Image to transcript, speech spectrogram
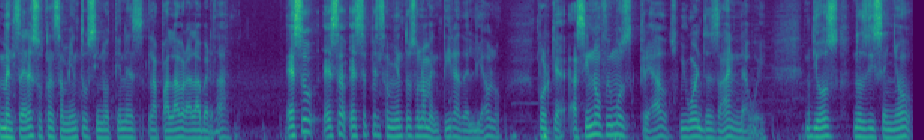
vencer esos pensamientos si no tienes la palabra, la verdad. Eso, esa- ese pensamiento es una mentira del diablo, porque así no fuimos creados. We weren't designed that way. Dios nos diseñó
